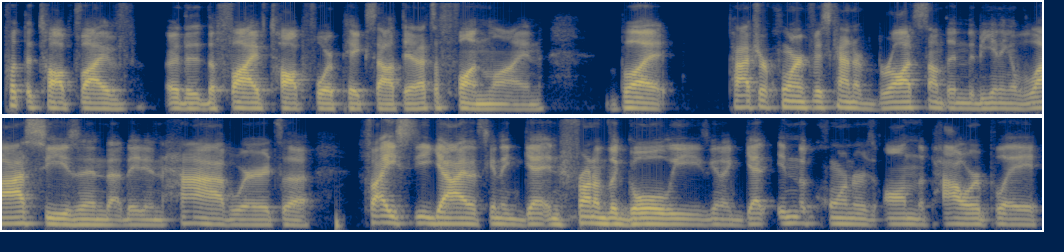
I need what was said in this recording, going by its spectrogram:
put the top five or the, the five top four picks out there. That's a fun line. But Patrick Hornqvist kind of brought something in the beginning of last season that they didn't have, where it's a feisty guy that's going to get in front of the goalie. He's going to get in the corners on the power play,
